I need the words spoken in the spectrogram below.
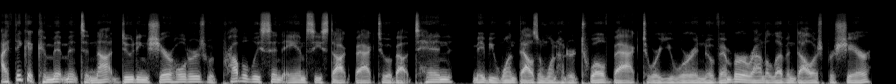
I think a commitment to not duding shareholders would probably send AMC stock back to about 10, maybe 1,112 back to where you were in November, around $11 per share,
